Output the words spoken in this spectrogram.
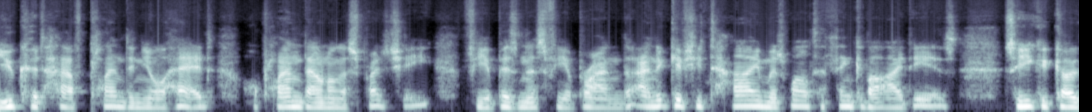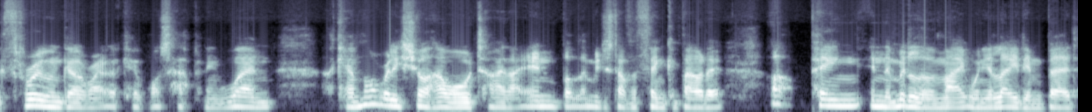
you could have planned in your head or planned down on a spreadsheet for your business, for your brand. And it gives you time as well to think about ideas. So you could go through and go, right, okay, what's happening when? Okay, I'm not really sure how I would tie that in, but let me just have a think about it. Oh, ping in the middle of the night when you're laid in bed,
